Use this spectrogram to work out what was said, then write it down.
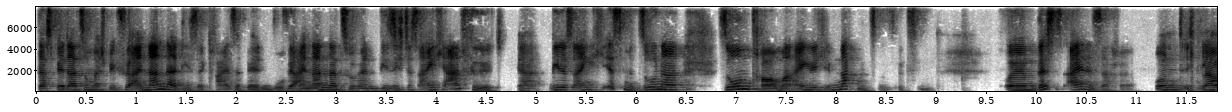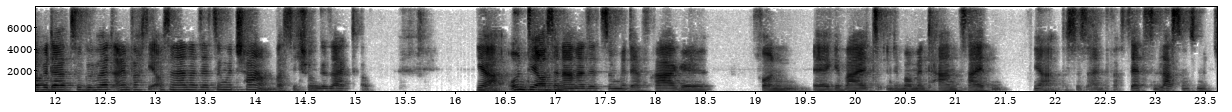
dass wir da zum Beispiel füreinander diese Kreise bilden, wo wir einander zuhören, wie sich das eigentlich anfühlt, ja, wie das eigentlich ist, mit so einer, so einem Trauma eigentlich im Nacken zu sitzen. Ähm, das ist eine Sache. Und ich glaube, dazu gehört einfach die Auseinandersetzung mit Scham, was ich schon gesagt habe. Ja, und die Auseinandersetzung mit der Frage von äh, Gewalt in den momentanen Zeiten. Ja, das ist einfach setzen. Lass uns mit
